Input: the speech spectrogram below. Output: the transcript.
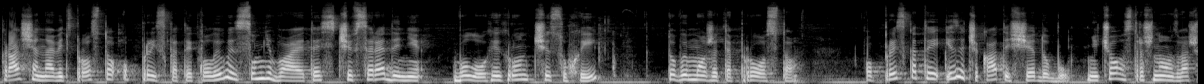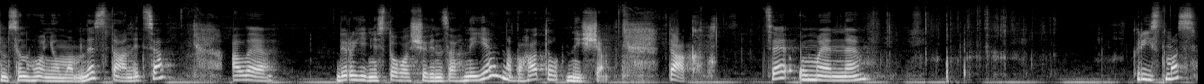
краще навіть просто оприскати, коли ви сумніваєтесь, чи всередині вологий ґрунт, чи сухий, то ви можете просто оприскати і зачекати ще добу. Нічого страшного з вашим сингоніумом не станеться, але вірогідність того, що він загниє, набагато нижча. Так, це у мене крістмас.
